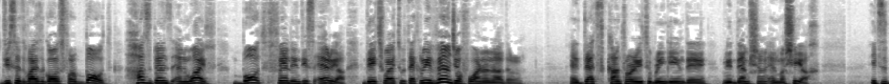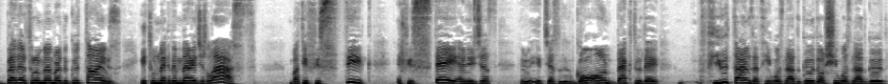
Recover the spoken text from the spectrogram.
This advice goes for both husbands and wife. Both fail in this area. They try to take revenge of one another. And that's contrary to bringing the redemption and Mashiach. It's better to remember the good times. It will make the marriage last. But if you stick, if you stay and you just it just go on back to the few times that he was not good or she was not good,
